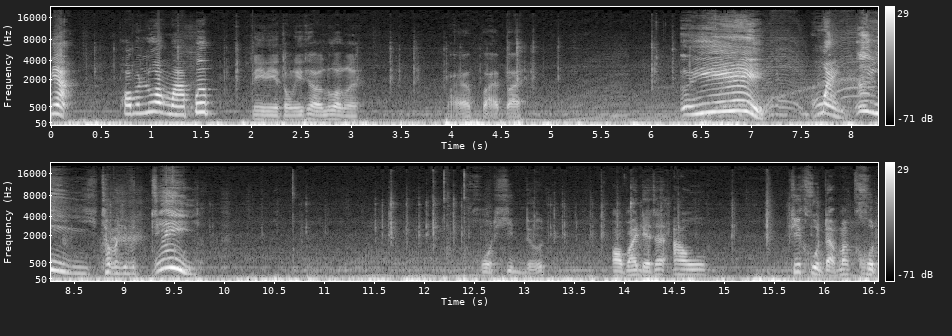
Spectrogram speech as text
เนี่ย พอมันล่วงมาปุ๊บ นี่นี่ตรงนี้ที่เราล่วงเลย ไปไปไปเอ้ย ไม่งเอ้ยทำไมจะเป็นจี้โหดหินเดือดออกไปเดี๋ยวจะเอาพี่ขุดอะมาขุด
